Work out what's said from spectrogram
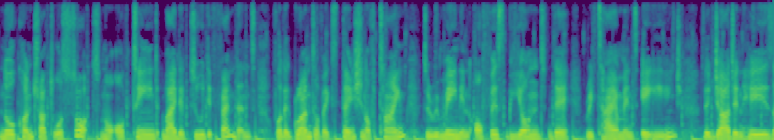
no contract was sought nor obtained by the two defendants for the grant of extension of time to remain in office beyond the retirement age. The judge in his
